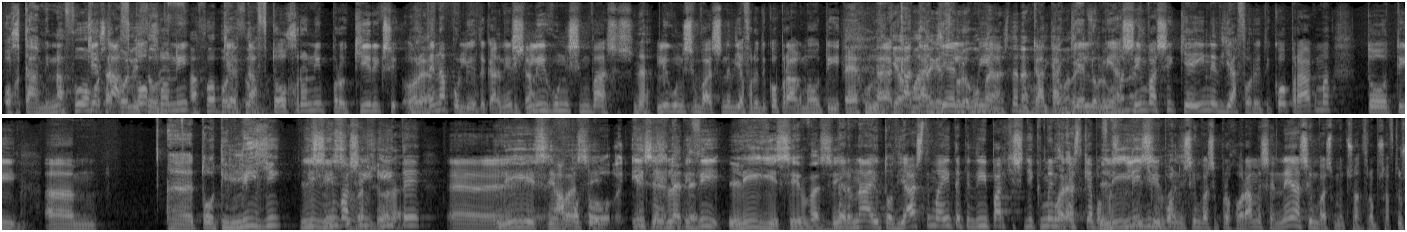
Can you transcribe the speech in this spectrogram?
Οχτάμινη αφού και, ταυτόχρονη, και ταυτόχρονη προκήρυξη. Όχι, δεν απολύεται κανείς. Λήγουν οι συμβάσεις. Ναι. Λήγουν οι συμβάσεις. Είναι διαφορετικό πράγμα ότι έχουν ε, καταγγέλω μια, καταγγέλω μια σύμβαση και είναι διαφορετικό πράγμα το ότι. Ναι. Ε, το ότι λύγει, η σύμβαση, είτε, ε, λίγη σύμβαση από το, είτε λέτε, επειδή λίγη σύμβαση περνάει το διάστημα είτε επειδή υπάρχει συγκεκριμένη Ωραία. δικαστική απόφαση. Λίγη, λίγη λοιπόν η σύμβαση, προχωράμε σε νέα σύμβαση με τους ανθρώπους αυτούς.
